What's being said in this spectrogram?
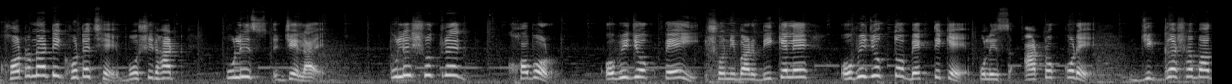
ঘটনাটি ঘটেছে বসিরহাট পুলিশ জেলায়। পুলিশ সূত্রে খবর অভিযোগ পেয়েই শনিবার বিকেলে অভিযুক্ত ব্যক্তিকে পুলিশ আটক করে জিজ্ঞাসাবাদ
